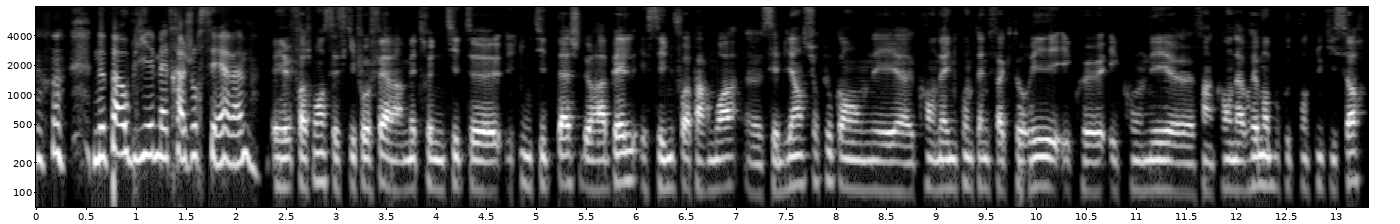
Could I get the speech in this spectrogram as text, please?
ne pas oublier mettre à jour CRM. Et franchement, c'est ce qu'il faut faire, hein, mettre une petite une petite tâche de rappel et c'est une fois par mois. c'est bien, surtout quand on est quand on a une content factory et que et qu'on est enfin quand on a vraiment beaucoup de contenu qui sort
